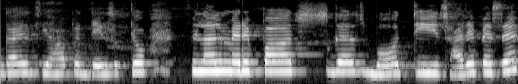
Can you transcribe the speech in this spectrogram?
गैस यहाँ पे देख सकते हो, फ़िलहाल मेरे पास गैस बहुत ही सारे पैसे हैं।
